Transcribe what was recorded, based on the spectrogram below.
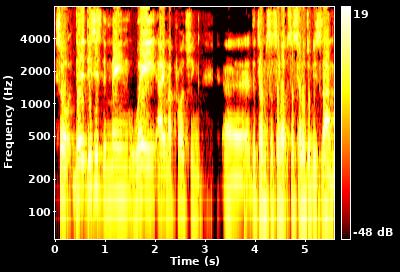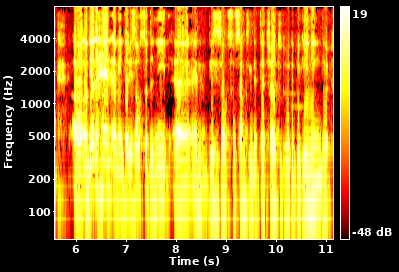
So the, this is the main way I'm approaching uh, the term sociolo- sociology of Islam. Uh, on the other hand, I mean, there is also the need, uh, and this is also something that I tried to do at the beginning in the,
